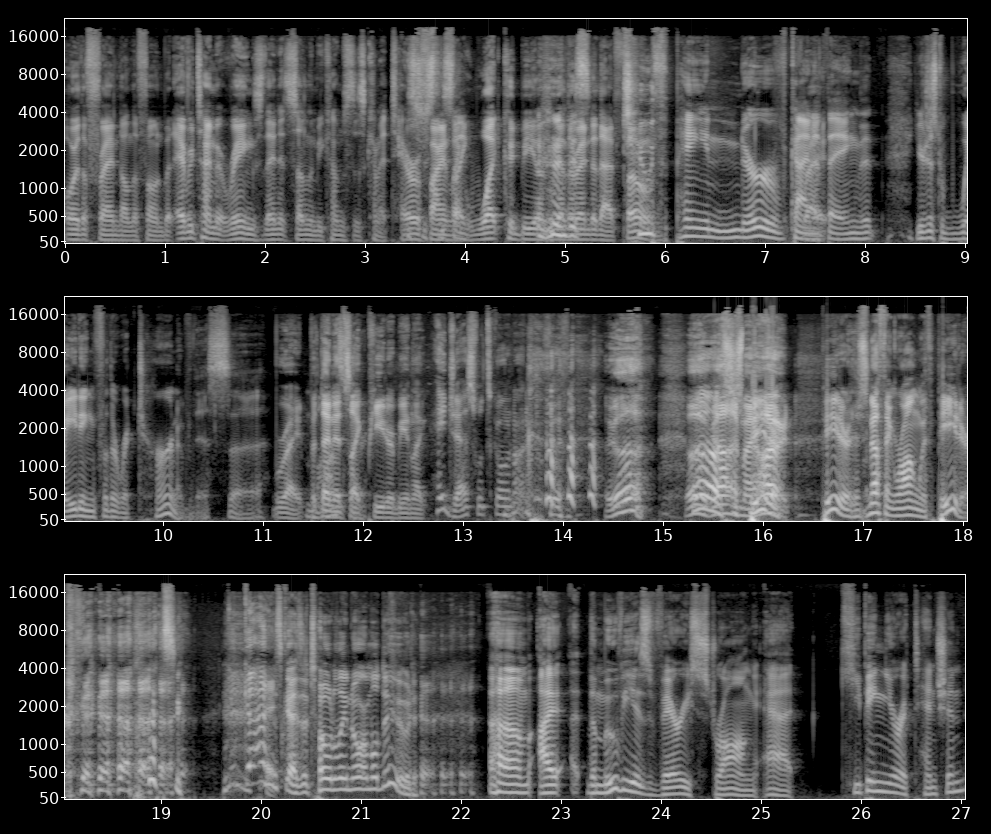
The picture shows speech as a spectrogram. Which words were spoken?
or the friend on the phone, but every time it rings, then it suddenly becomes this kind of terrifying, this, like, like, what could be on the other end of that phone? tooth pain nerve kind Right. of thing that you're just waiting for the return of this uh Right, but then it's like Peter being like, "Hey Jess, what's going on?" Ugh. oh, Oh, God, my Peter. heart. Peter, there's nothing wrong with Peter. Good guy. this guy's a totally normal dude. Um, I the movie is very strong at keeping your attention,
